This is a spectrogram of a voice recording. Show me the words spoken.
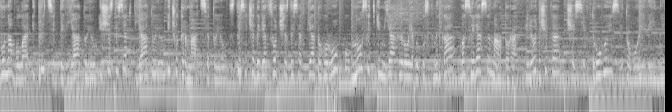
Вона була і 39-ю, і 65-ю, і 14-ю. З 1965 року носить ім'я героя-випускника Василя Сенатора, льотчика часів Другої світової війни.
